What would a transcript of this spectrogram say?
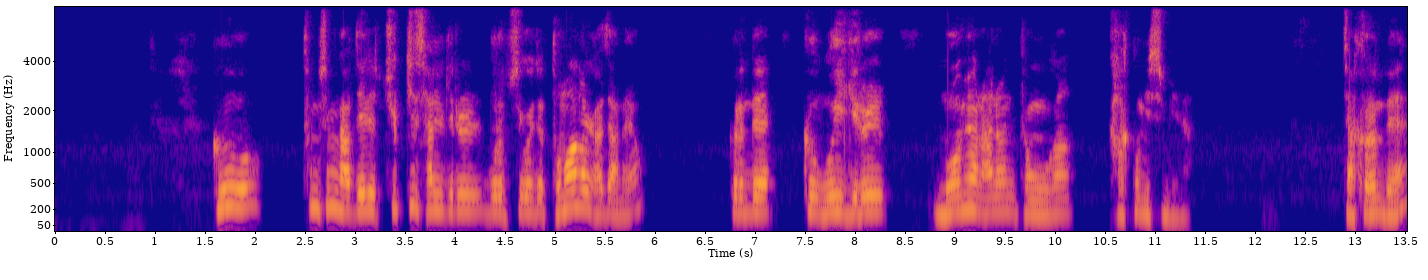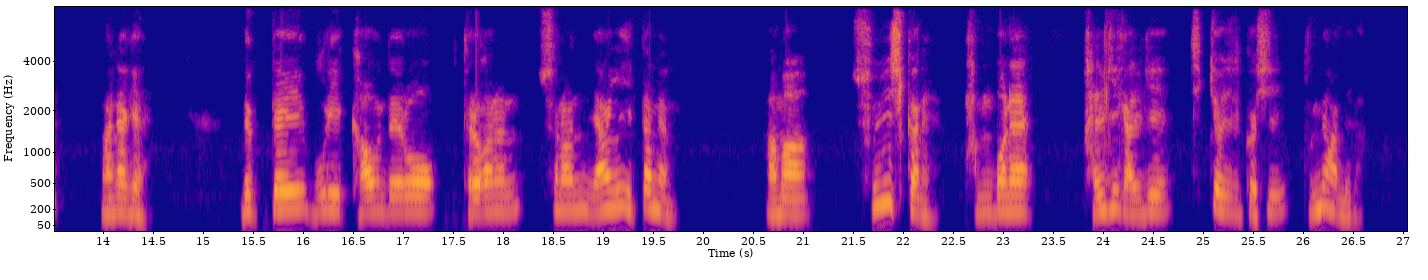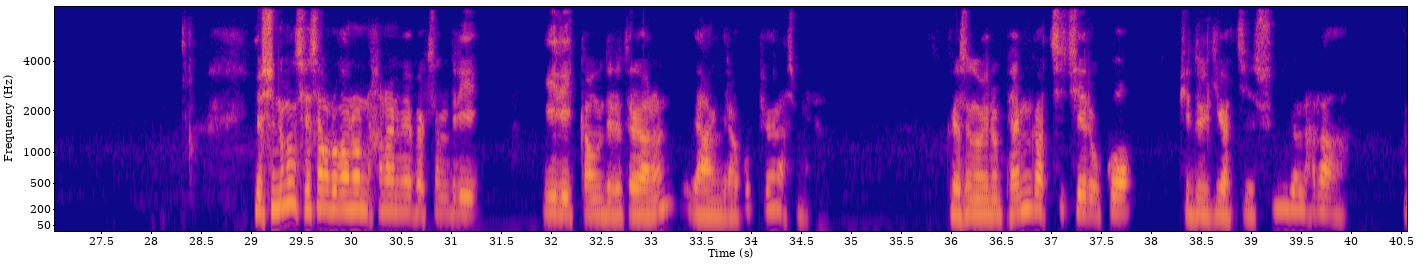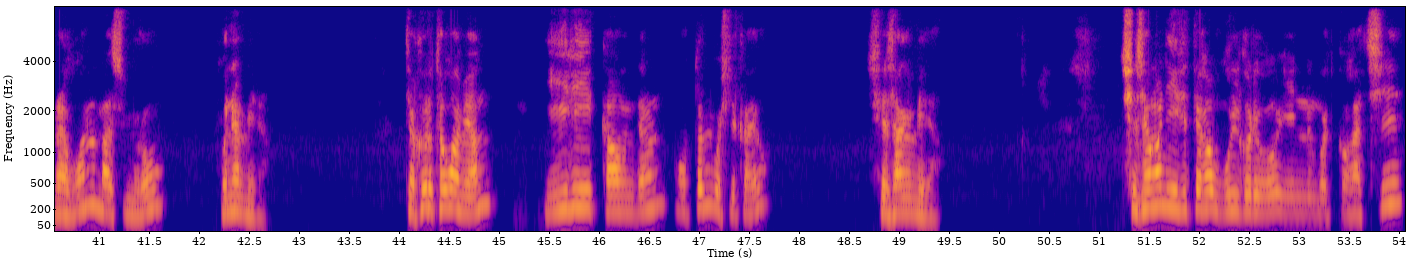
그 톰슨 가젤이 죽기 살기를 무릅쓰고 이제 도망을 가잖아요. 그런데 그 위기를 모면하는 경우가 가끔 있습니다. 자, 그런데 만약에 늑대의 무리 가운데로 들어가는 순한 양이 있다면 아마 순식간에 단번에 갈기갈기 찢겨질 것이 분명합니다. 예수님은 세상으로 가는 하나님의 백성들이 이리 가운데로 들어가는 양이라고 표현하십니다. 그래서 너희는 뱀같이 지혜롭고 비둘기같이 순결하라 라고 하는 말씀으로 보냅니다. 자, 그렇다고 하면 이리 가운데는 어떤 곳일까요? 세상입니다. 세상은 이리 때가 울거리고 있는 것과 같이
